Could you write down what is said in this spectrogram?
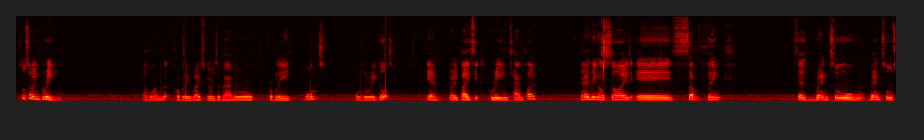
It's also in green. Another one that probably Race Cruiser Man will probably want, or has already got. Again, very basic green Tampo. The only thing on the side is something says rental rentals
